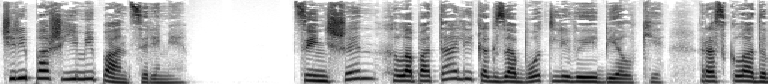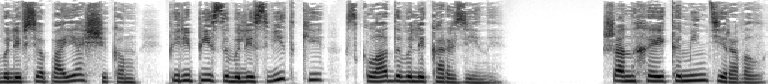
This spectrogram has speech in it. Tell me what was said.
черепашьими панцирями. Циньшен хлопотали, как заботливые белки, раскладывали все по ящикам, переписывали свитки, складывали корзины. Шанхэй комментировал.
